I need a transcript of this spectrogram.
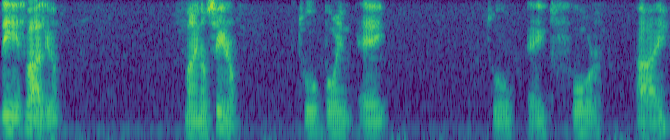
this value minus 0, 2.8284 I.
